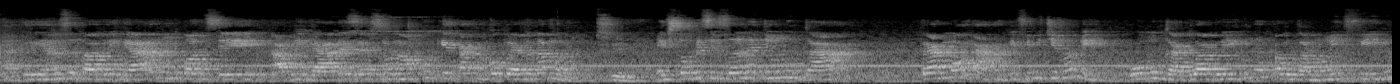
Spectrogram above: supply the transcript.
A criança para abrigar não pode ser abrigada excepcional porque está com o completo da mãe. Sim. Eles estão precisando é de um lugar para morar, definitivamente. O lugar do abrigo, né, para alugar mãe e filho,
